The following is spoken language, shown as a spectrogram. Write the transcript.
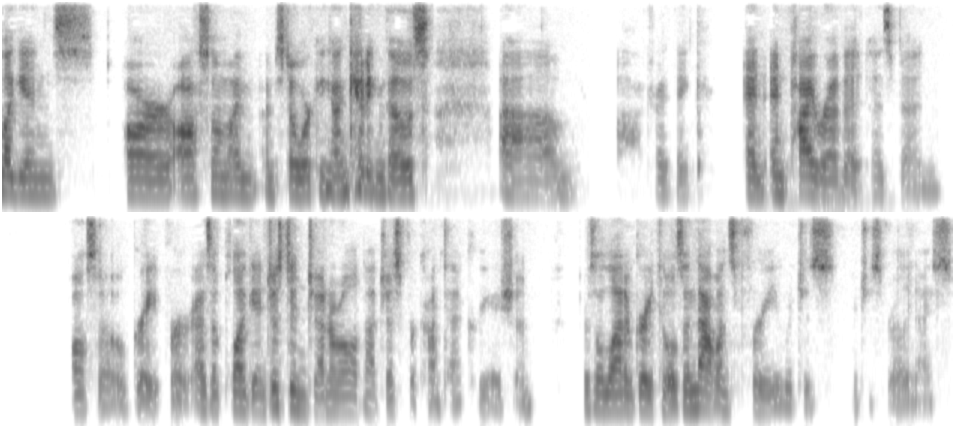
plugins are awesome. I'm, I'm still working on getting those. Um, I'm trying to think. And, and PyRevit has been also great for as a plugin, just in general, not just for content creation. There's a lot of great tools, and that one's free, which is which is really nice.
